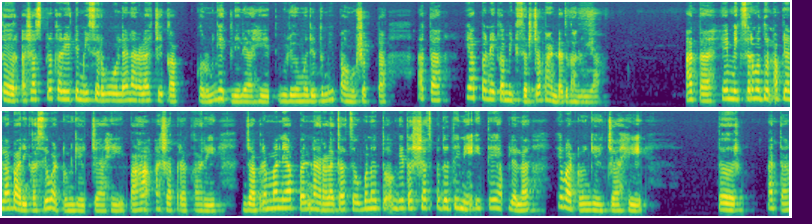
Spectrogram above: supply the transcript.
तर अशाच प्रकारे इथे मी सर्व ओल्या नारळाचे काप करून घेतलेले आहेत. व्हिडिओमध्ये तुम्ही पाहू शकता. आता हे आपण एका मिक्सरच्या भांड्यात घालूया. आता हे मिक्सरमधून आपल्याला बारीक असे वाटून घ्यायचे आहे. पहा अशा प्रकारे ज्याप्रमाणे आपण नारळाचा चव बनवतो अगदी तशाच पद्धतीने इथे आपल्याला हे वाटून घ्यायचे आहे. तर आता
